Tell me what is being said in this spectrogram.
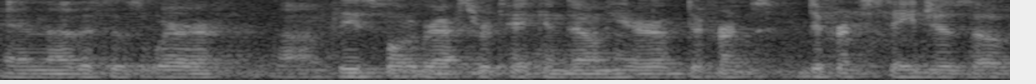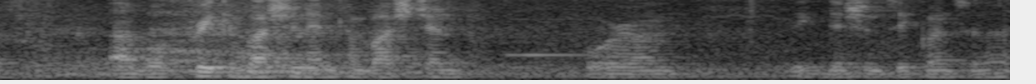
And uh, this is where um, these photographs were taken down here of different, different stages of uh, both pre-combustion and combustion for um, the ignition sequence in a,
